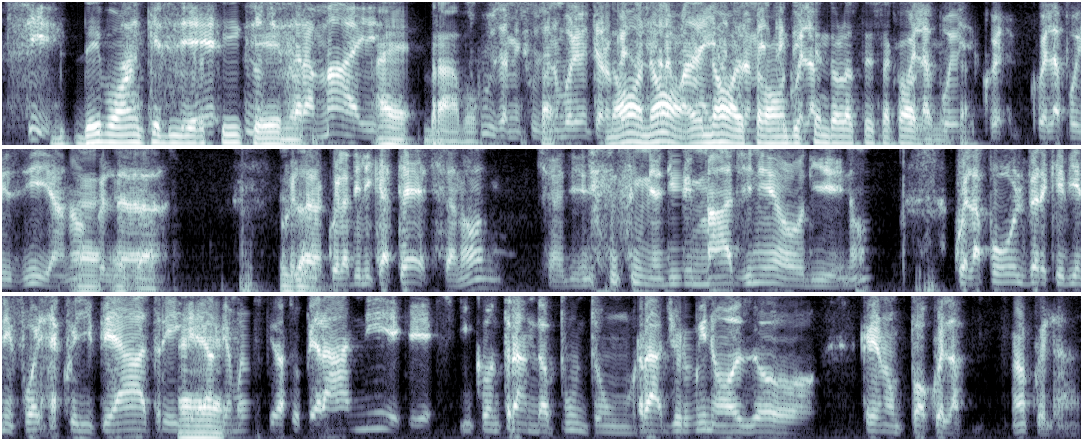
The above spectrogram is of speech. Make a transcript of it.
Sì, Devo anche, anche dirti che... Non ci sarà mai... Eh, bravo. Scusami, scusa, Sta... non volevo interrompere. No, no, mai, no, stavamo dicendo la stessa cosa. Quella, po- que- quella poesia, no? Eh, quella, esatto. Quella, esatto. quella, delicatezza, no? Cioè di, di immagini o di... No? Quella polvere che viene fuori da quegli teatri eh. che abbiamo respirato per anni e che incontrando appunto un raggio luminoso creano un po' quella, no? quella,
